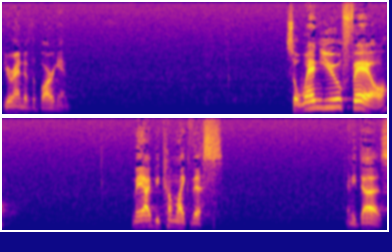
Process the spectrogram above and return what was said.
your end of the bargain. So when you fail, May I become like this. And he does.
